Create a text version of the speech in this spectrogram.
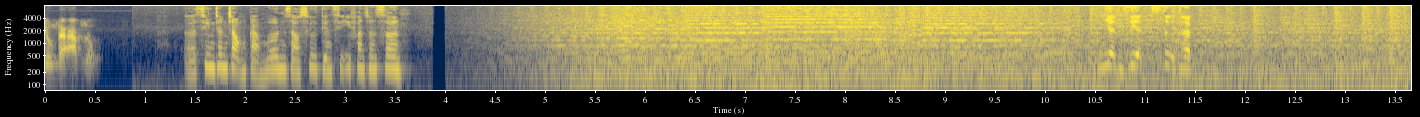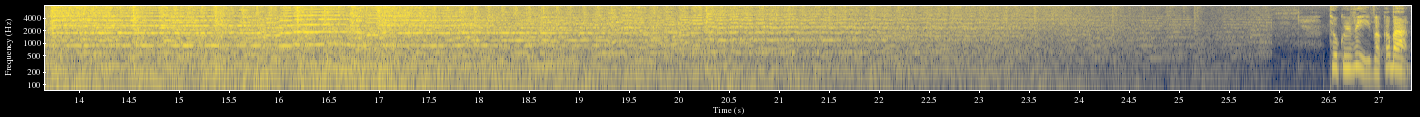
chúng ta áp dụng. À, xin trân trọng cảm ơn giáo sư tiến sĩ phan xuân sơn. Nhận diện sự thật. Thưa quý vị và các bạn,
